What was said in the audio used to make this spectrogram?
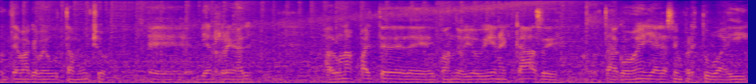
Un tema que me gusta mucho, eh, bien real. Algunas partes de, cuando yo vi en el case, cuando estaba con ella, ella siempre estuvo ahí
